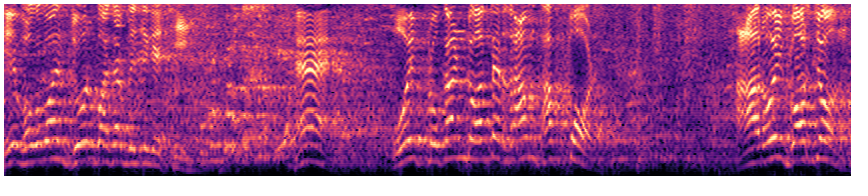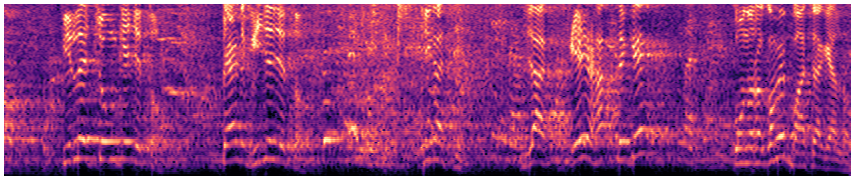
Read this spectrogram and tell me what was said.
হে ভগবান, জোর বাঁচা বেঁচে গেছি। হ্যাঁ ওই প্রকাণ্ড হাতের রাম থাপ্পড় আর ওই গর্জন। পিলে চমকে যেত, প্যান্ট ভিজে যেত। ঠিক আছে? যাক, এর হাত থেকে কোনো রকমে বাঁচা গেল।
